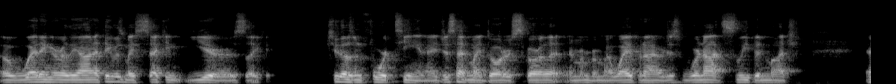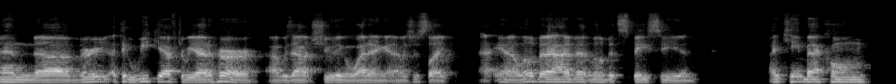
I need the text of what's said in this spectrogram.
a wedding early on. I think it was my second year. It was like 2014. I just had my daughter Scarlett. I remember my wife and I were just we're not sleeping much. And uh, very, I think a week after we had her, I was out shooting a wedding, and I was just like, uh, you know, a little bit out of it, a little bit spacey, and I came back home,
